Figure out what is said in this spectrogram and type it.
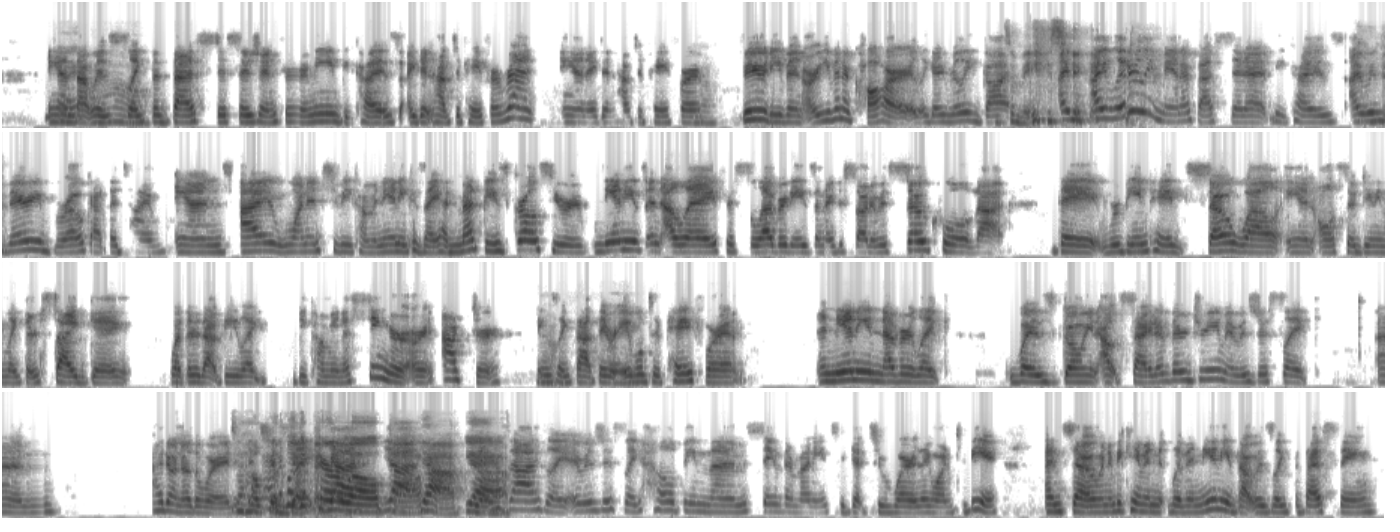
Okay. And that was wow. like the best decision for me because I didn't have to pay for rent and I didn't have to pay for yeah food even or even a car like i really got That's amazing. I, I literally manifested it because i was very broke at the time and i wanted to become a nanny because i had met these girls who were nannies in la for celebrities and i just thought it was so cool that they were being paid so well and also doing like their side gig whether that be like becoming a singer or an actor things yeah, like that they right. were able to pay for it and nanny never like was going outside of their dream. It was just like, um, I don't know the word. To help it's kind of like a parallel yeah, yeah, yeah, yeah, exactly. It was just like helping them save their money to get to where they wanted to be. And so when I became a live-in nanny, that was like the best thing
